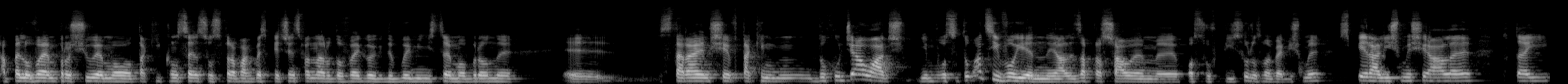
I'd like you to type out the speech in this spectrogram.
apelowałem, prosiłem o taki konsensus w sprawach bezpieczeństwa narodowego i gdy byłem ministrem obrony, Y, starałem się w takim duchu działać. Nie było sytuacji wojennej, ale zapraszałem y, posłów PiSu, rozmawialiśmy, wspieraliśmy się, ale tutaj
